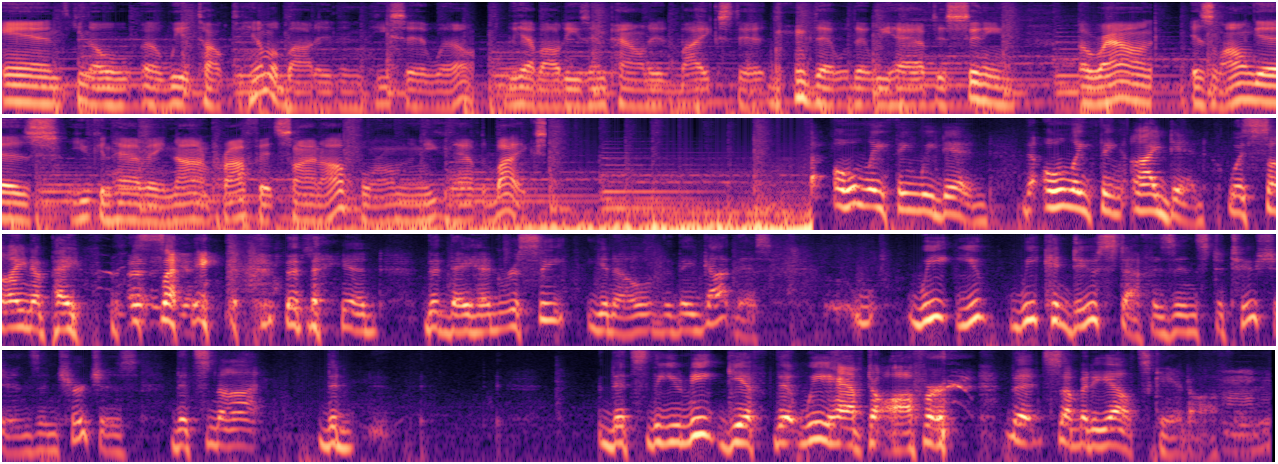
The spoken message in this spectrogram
And you know, uh, we had talked to him about it, and he said, "Well, we have all these impounded bikes that that that we have just sitting around. As long as you can have a nonprofit sign off for them, then you can have the bikes." The only thing we did, the only thing I did, was sign a paper saying that they had that they had received, you know, that they got this we you we can do stuff as institutions and churches that's not the that's the unique gift that we have to offer that somebody else can't offer. Mm-hmm.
